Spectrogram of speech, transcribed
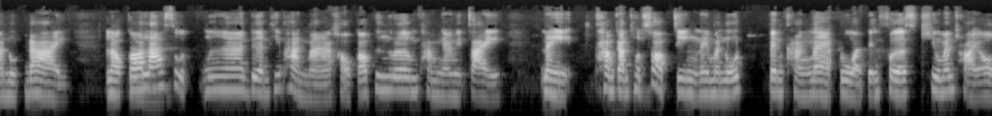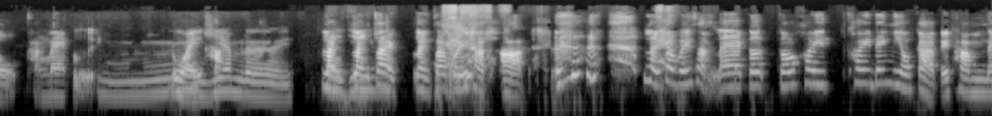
มนุษย์ได้ แล้วก็ล่าสุดเมื่อเดือนที่ผ่านมาเขาก็เพิ่งเริ่มทำงานวิจัย ในทำการทดสอบจริงในมนุษย์เป็นครั้งแรกด้วยเป็น first human trial ครั้งแรกเลยด้วยค่ะเยี่ยมเลยหลังหลังจากหลังจากบริษัทอะหลังจากบริษัทแรกก็ก็ค่อยค่อยได้มีโอกาสไปทำใน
